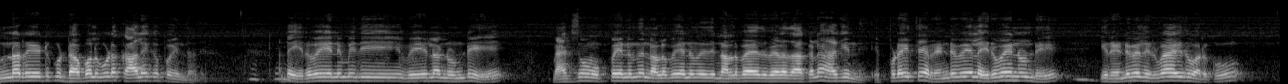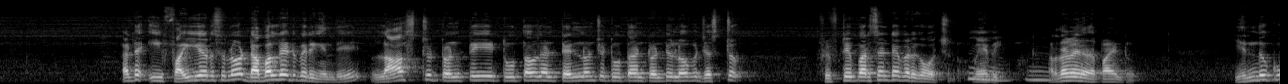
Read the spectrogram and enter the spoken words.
ఉన్న రేటుకు డబల్ కూడా కాలేకపోయింది అది. అంటే ఇరవై ఎనిమిది వేల నుండి మ్యాక్సిమం ముప్పై ఎనిమిది నలభై ఎనిమిది నలభై ఐదు వేల దాకానే ఆగింది. ఎప్పుడైతే రెండు వేల ఇరవై నుండి ఈ రెండు వేల ఇరవై ఐదు వరకు అంటే ఈ ఫైవ్ ఇయర్స్లో డబల్ రేట్ పెరిగింది. Last twenty two thousand ten నుంచి టూ థౌజండ్ ట్వంటీ లోపు జస్ట్ ఫిఫ్టీ పర్సెంటే పెరగవచ్చు. మేబీ అర్థమైంది కదా పాయింట్ ఎందుకు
